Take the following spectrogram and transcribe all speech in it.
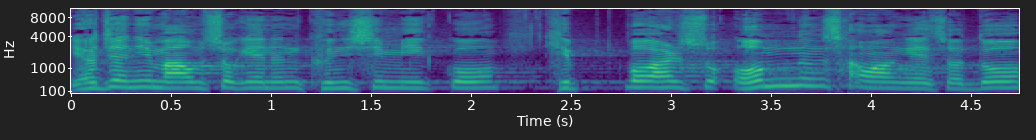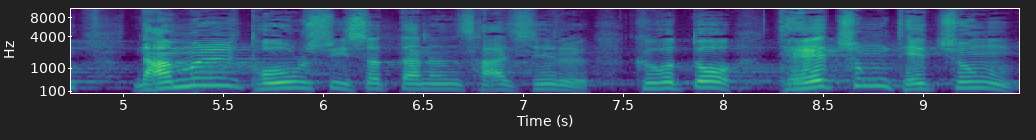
여전히 마음속에는 근심이 있고 기뻐할 수 없는 상황에서도 남을 도울 수 있었다는 사실, 그것도 대충 대충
